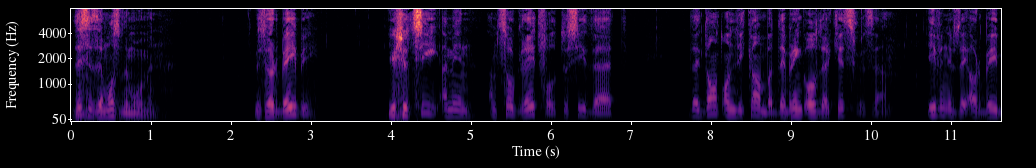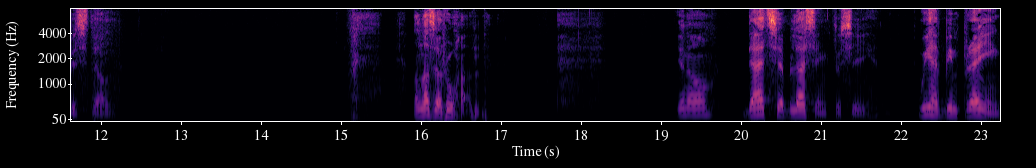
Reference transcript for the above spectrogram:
This is a Muslim woman with her baby. You should see, I mean, I'm so grateful to see that they don't only come, but they bring all their kids with them, even if they are babies still. Another one. you know, that's a blessing to see. We have been praying,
